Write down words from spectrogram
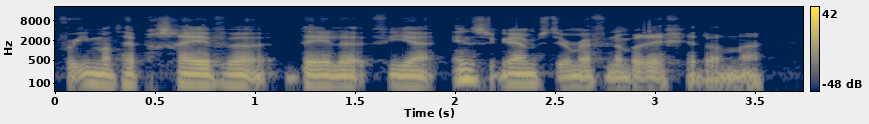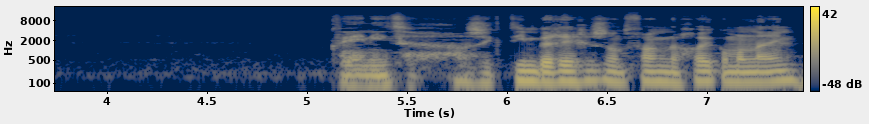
voor iemand heb geschreven delen via Instagram. Stuur me even een berichtje. Dan, uh, ik weet niet, als ik tien berichtjes ontvang, dan gooi ik hem online.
